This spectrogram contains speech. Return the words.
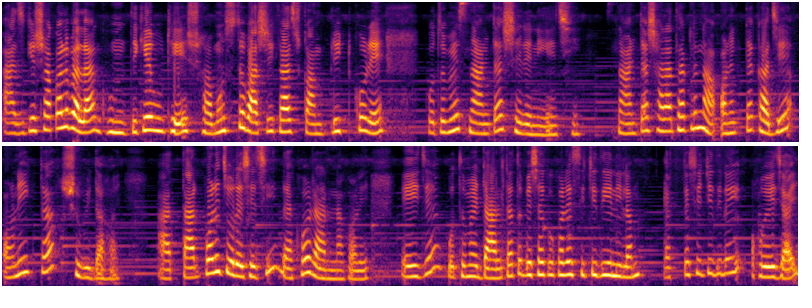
আজকে সকালবেলা ঘুম থেকে উঠে সমস্ত বাসি কাজ কমপ্লিট করে প্রথমে স্নানটা সেরে নিয়েছি। স্নানটা সারা থাকলে না অনেকটা কাজে অনেকটা সুবিধা হয়। আর তারপরে চলে এসেছি দেখো রান্না করে এই যে প্রথমে ডালটা তো প্রেশার কুকারে সিটি দিয়ে নিলাম। একটা সিটি দিলেই হয়ে যায়।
